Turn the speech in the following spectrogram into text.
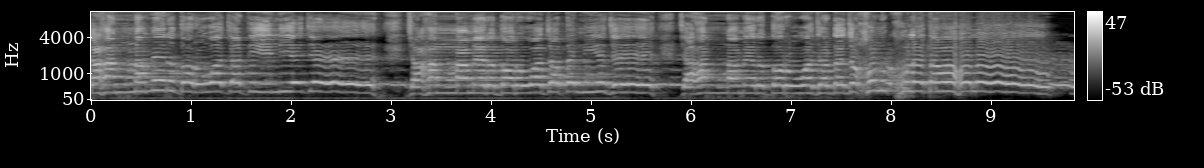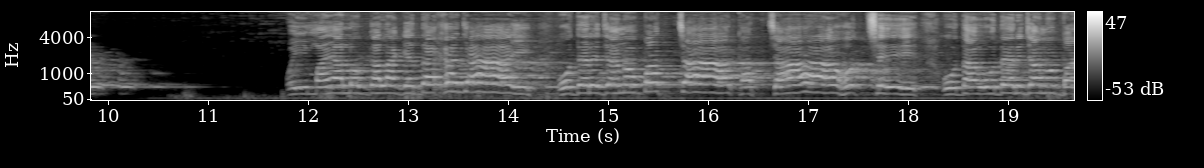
জাহান্নামের দরওয়াজাটি নিয়ে যে, জাহান্নামের দরওয়াজাতে নিয়ে যে, জাহান্নামের দরওয়াজাটা যখন খুলে দেওয়া হলো ওই মায়া লোক গালাকে দেখা যায়, ওদের যেন বাচ্চা কাচ্চা হচ্ছে, ওদা ওদের যেন বা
